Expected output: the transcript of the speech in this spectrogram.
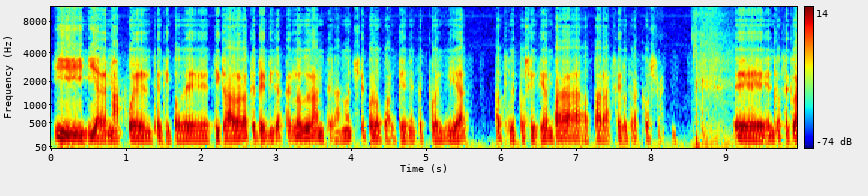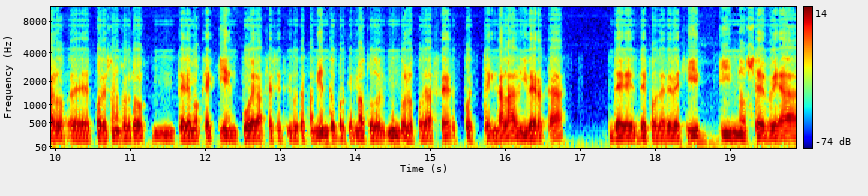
y, además pues este tipo de cicladora te permite hacerlo durante la noche, con lo cual tienes después el día a tu disposición para, para hacer otras cosas. Eh, entonces, claro, eh, por eso nosotros mm, queremos que quien pueda hacer ese tipo de tratamiento, porque no todo el mundo lo puede hacer, pues tenga la libertad de, poder elegir y no se vea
